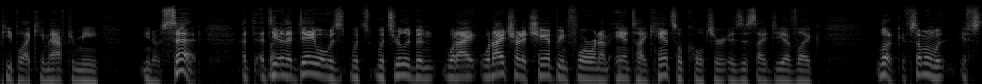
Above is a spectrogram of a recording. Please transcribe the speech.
people that came after me you know said. At, at the end of the day what was what's what's really been what I what I try to champion for when I'm anti cancel culture is this idea of like look if someone was if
